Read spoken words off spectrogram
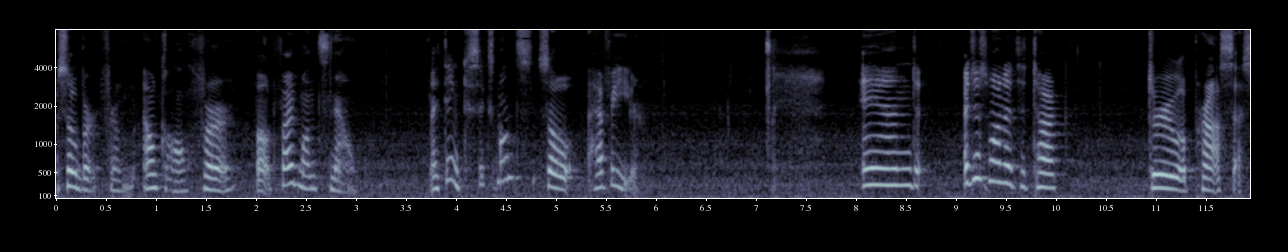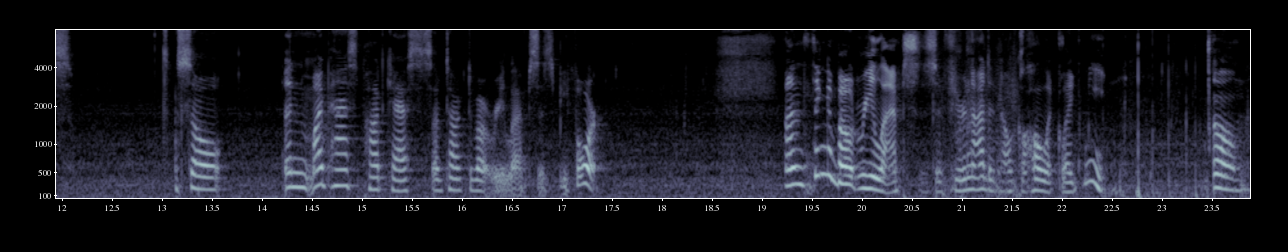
sober from alcohol for about five months now. I think six months, so half a year. And I just wanted to talk through a process. So, in my past podcasts, I've talked about relapses before. And the thing about relapses, if you're not an alcoholic like me, um,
